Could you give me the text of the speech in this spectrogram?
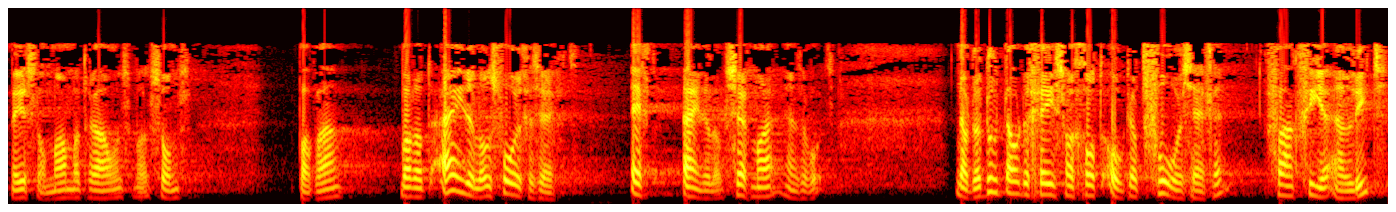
Meestal mama trouwens, maar soms papa. Maar dat eindeloos voorgezegd. Echt eindeloos, zeg maar, enzovoort. Nou, dat doet nou de geest van God ook, dat voorzeggen. Vaak via een lied.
